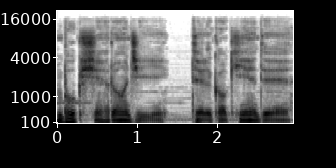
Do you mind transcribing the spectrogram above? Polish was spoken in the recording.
Bóg się rodzi, tylko kiedy?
